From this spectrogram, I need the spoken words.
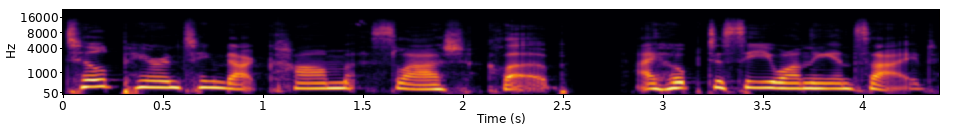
tiltparenting.com slash club. I hope to see you on the inside.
